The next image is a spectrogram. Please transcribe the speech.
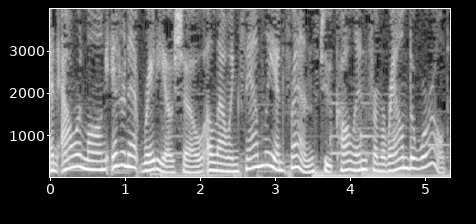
an hour long internet radio show allowing family and friends to call in from around the world.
